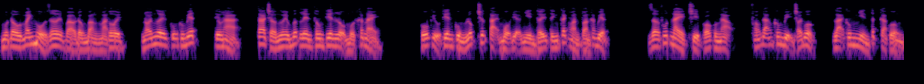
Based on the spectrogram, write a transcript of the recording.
Một đầu manh hổ rơi vào đồng bằng mà thôi nói ngươi cũng không biết, tiêu hà, ta chở ngươi bước lên thông tiên lộ một khắc này. Cố cựu thiên cùng lúc trước tại mộ địa nhìn thấy tính cách hoàn toàn khác biệt. Giờ phút này chỉ có cuồng ngạo, phóng đãng không bị trói buộc, lại không nhìn tất cả cuồng,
